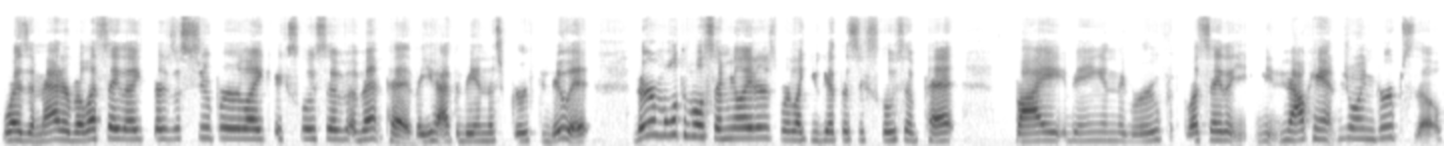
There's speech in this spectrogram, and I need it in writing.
what does it matter? But let's say like there's a super like exclusive event pet that you have to be in this group to do it there are multiple simulators where like you get this exclusive pet by being in the group. Let's say that you now can't join groups though.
